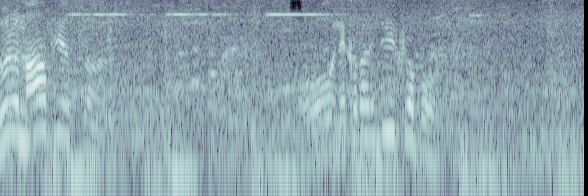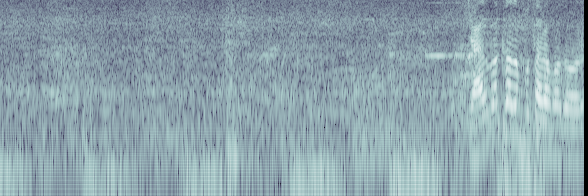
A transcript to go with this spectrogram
Duru ne yapıyorsun? Oo ne kadar büyük robot. Gel bakalım bu tarafa doğru.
